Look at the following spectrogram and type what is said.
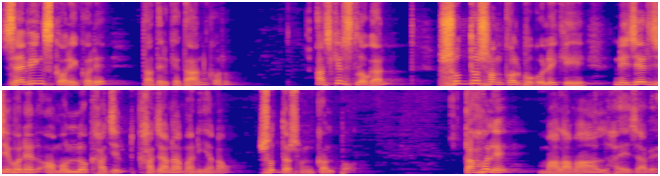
সেভিংস করে করে তাদেরকে দান করো। আজকের স্লোগান, শুদ্ধ সংকল্পগুলিকে নিজের জীবনের অমূল্য খাজি- খাজানা বানিয়ে নাও। শুদ্ধ সংকল্প। তাহলে মালামাল হয়ে যাবে।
